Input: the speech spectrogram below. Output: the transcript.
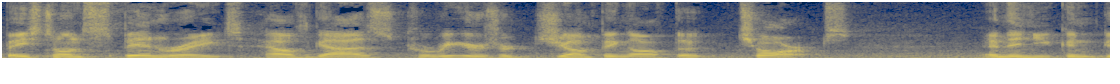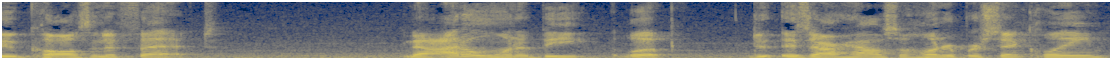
based on spin rates, how guys' careers are jumping off the charts. And then you can do cause and effect. Now, I don't want to be, look, is our house 100% clean?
